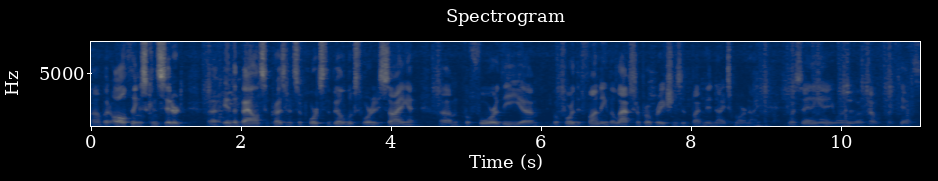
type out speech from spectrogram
Uh, but all things considered, uh, in the balance, the president supports the bill, looks forward to signing it um, before the um, before the funding, the lapse in appropriations by midnight tomorrow night. You want to say anything? You want to? Uh, No. Yes.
